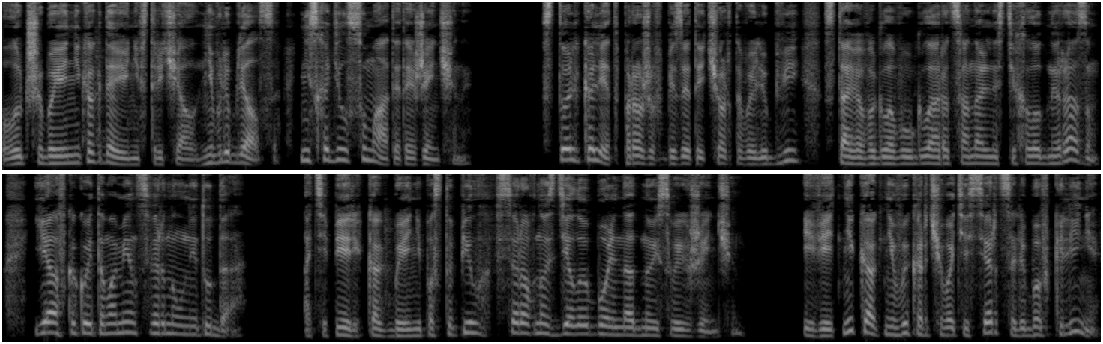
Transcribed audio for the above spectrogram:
Лучше бы я никогда ее не встречал, не влюблялся, не сходил с ума от этой женщины. Столько лет прожив без этой чертовой любви, ставя во главу угла рациональности холодный разум, я в какой-то момент свернул не туда. А теперь, как бы я ни поступил, все равно сделаю больно одной из своих женщин. И ведь никак не выкорчевать из сердца любовь к Лине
